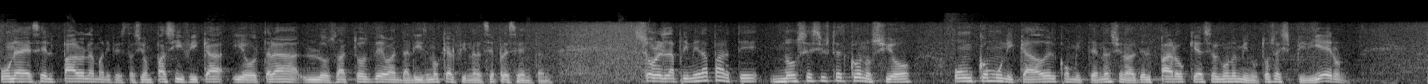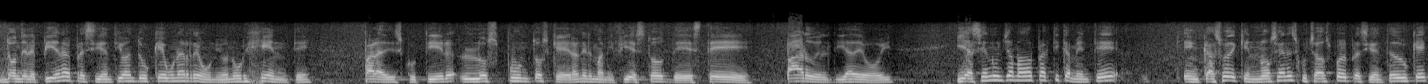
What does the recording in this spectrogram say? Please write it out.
Una es el paro la manifestación pacífica y otra los actos de vandalismo que al final se presentan. Sobre la primera parte, no sé si usted conoció un comunicado del Comité Nacional del Paro que hace algunos minutos expidieron, donde le piden al presidente Iván Duque una reunión urgente para discutir los puntos que eran el manifiesto de este paro del día de hoy y hacen un llamado prácticamente, en caso de que no sean escuchados por el presidente Duque,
